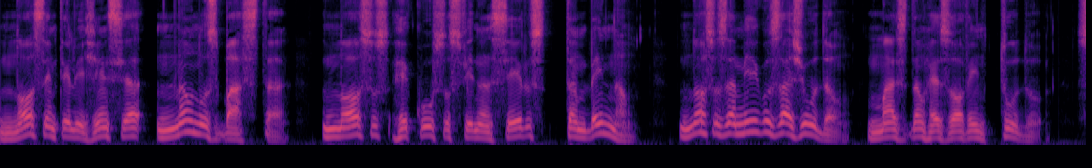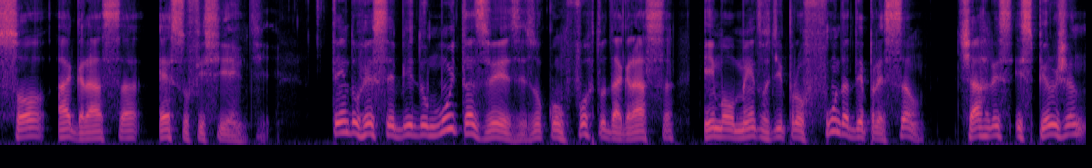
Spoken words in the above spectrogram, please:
Nossa inteligência não nos basta. Nossos recursos financeiros também não. Nossos amigos ajudam, mas não resolvem tudo. Só a graça é suficiente. Tendo recebido muitas vezes o conforto da graça em momentos de profunda depressão, Charles Spurgeon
